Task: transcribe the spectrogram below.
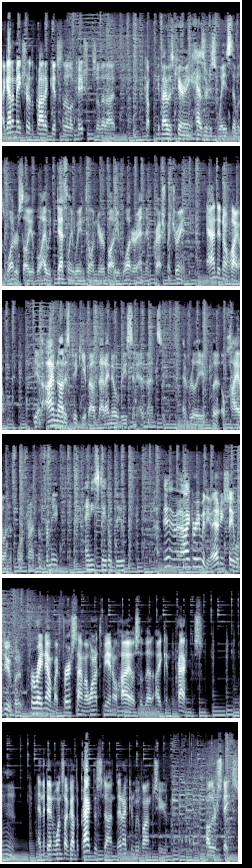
I got to make sure the product gets to the location so that I. If I was carrying hazardous waste that was water soluble, I would definitely wait until I'm near a body of water and then crash my train. And in Ohio. Yeah, I'm not as picky about that. I know recent events have really put Ohio in the forefront, but for me, any state will do. Yeah, I agree with you. Any state will do, but for right now, my first time, I want it to be in Ohio so that I can practice. Mm. And then once I've got the practice done, then I can move on to other states.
